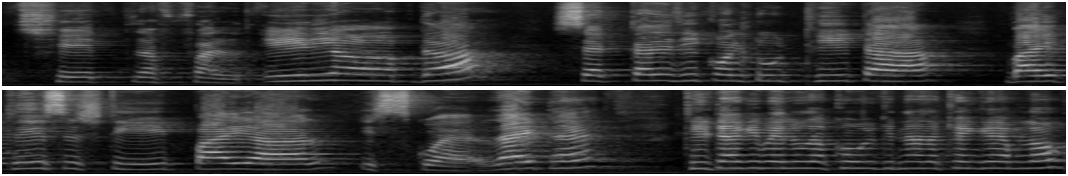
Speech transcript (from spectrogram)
क्षेत्रफल. Area of the sector is equal to theta by three sixty pi r square right है? थीटा की वैल्यू रखोगे, कितना रखेंगे हम लोग?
